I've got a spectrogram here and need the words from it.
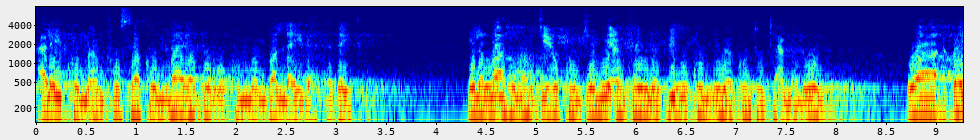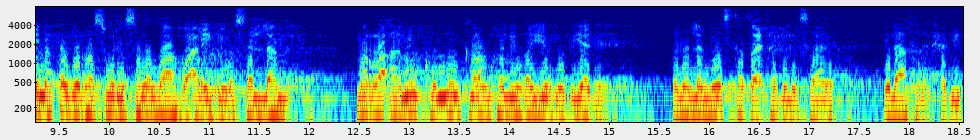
عليكم أنفسكم لا يضركم من ضل إذا اهتديتم. إلى الله مرجعكم جميعا فينبئكم بما كنتم تعملون. وبين قول الرسول صلى الله عليه وسلم من رأى منكم منكرا فليغيره بيده فمن لم يستطع فبلسانه. إلى آخر الحديث.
